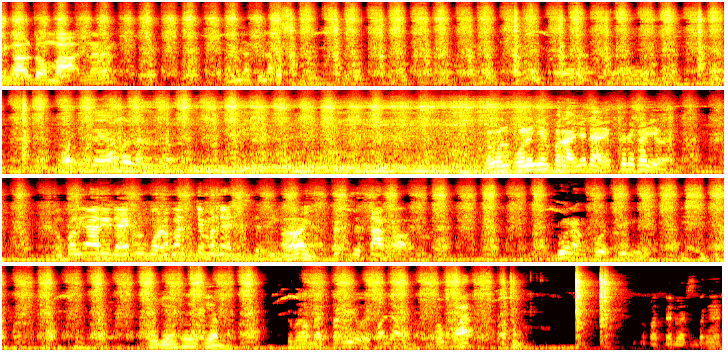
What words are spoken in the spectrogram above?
tinggal domba na Banyak pula. Saya apa na? Lawan kuliah yang parahnya itu deh kayak. Yung kali ari dahil kung borongan sini. Oh ya. Sa tanggal. Kurang puting nih. Tujuan saya kiam. Seberapa meter yuk, panjang. Opat. Opat ke dua setengah.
